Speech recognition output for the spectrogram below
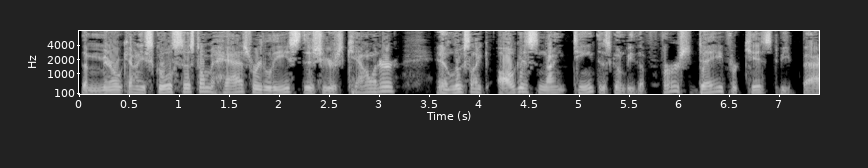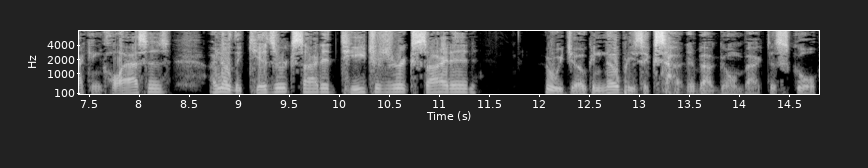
the Mineral County school system has released this year's calendar, and it looks like August 19th is going to be the first day for kids to be back in classes. I know the kids are excited, teachers are excited. Who are we joking? Nobody's excited about going back to school,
